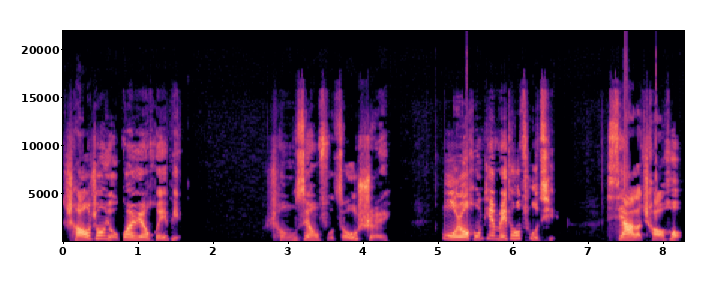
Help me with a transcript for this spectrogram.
朝中有官员回禀：“丞相府走水。”慕容宏天眉头蹙起。下了朝后，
